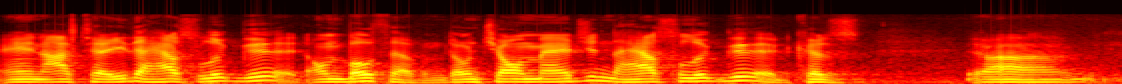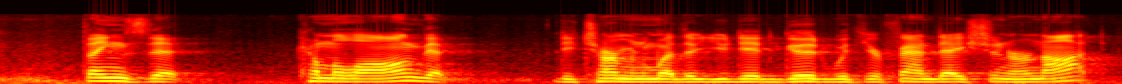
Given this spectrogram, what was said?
And I tell you, the house looked good on both of them. Don't y'all imagine? The house looked good because uh, things that come along that determine whether you did good with your foundation or not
